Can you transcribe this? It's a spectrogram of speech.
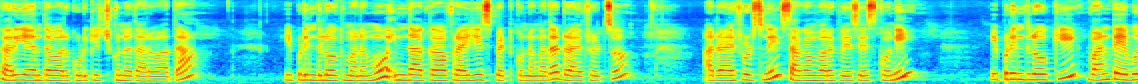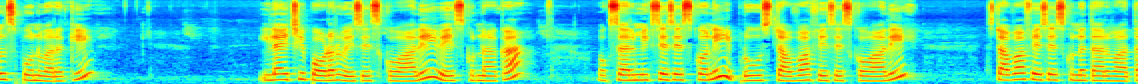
కర్రీ అయ్యేంత వరకు ఉడికించుకున్న తర్వాత ఇప్పుడు ఇందులోకి మనము ఇందాక ఫ్రై చేసి పెట్టుకున్నాం కదా డ్రై ఫ్రూట్స్ ఆ డ్రై ఫ్రూట్స్ని సగం వరకు వేసేసుకొని ఇప్పుడు ఇందులోకి వన్ టేబుల్ స్పూన్ వరకు ఇలాచీ పౌడర్ వేసేసుకోవాలి. వేసుకున్నాక ఒకసారి మిక్స్ చేసేసుకొని ఇప్పుడు స్టవ్ ఆఫ్ వేసేసుకోవాలి స్టవ్ ఆఫ్ వేసేసుకున్న తర్వాత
